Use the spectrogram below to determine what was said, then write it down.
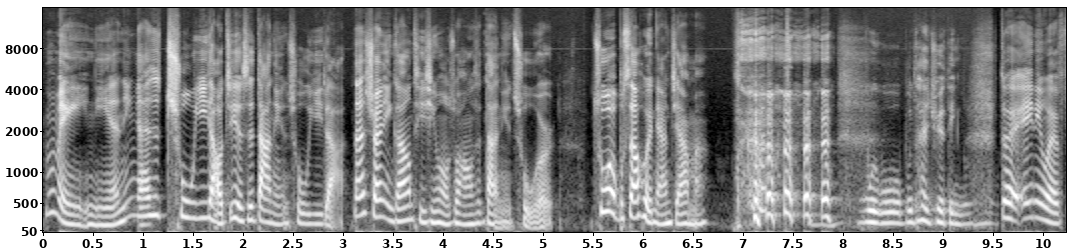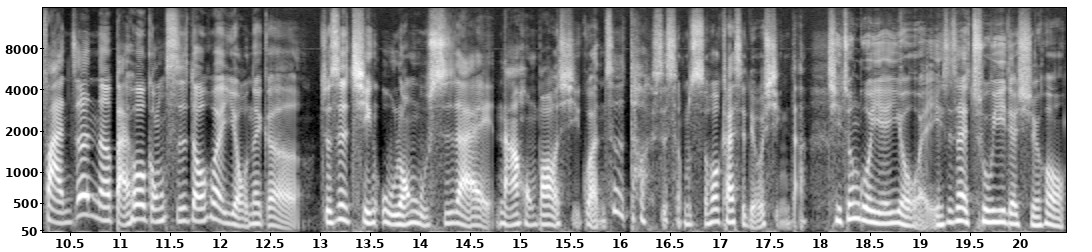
每年应该是初一啊，我记得是大年初一啦。但虽然你刚刚提醒我说好像是大年初二，初二不是要回娘家吗？我我不太确定。对，anyway，反正呢，百货公司都会有那个。就是请舞龙舞狮来拿红包的习惯，这到底是什么时候开始流行的？其实中国也有哎，也是在初一的时候，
